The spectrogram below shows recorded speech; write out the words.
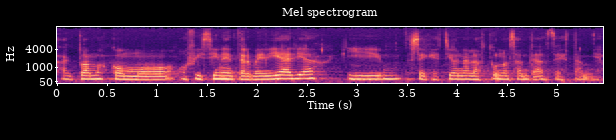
actuamos como oficina intermediaria y se gestionan los turnos ante ANSES también.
